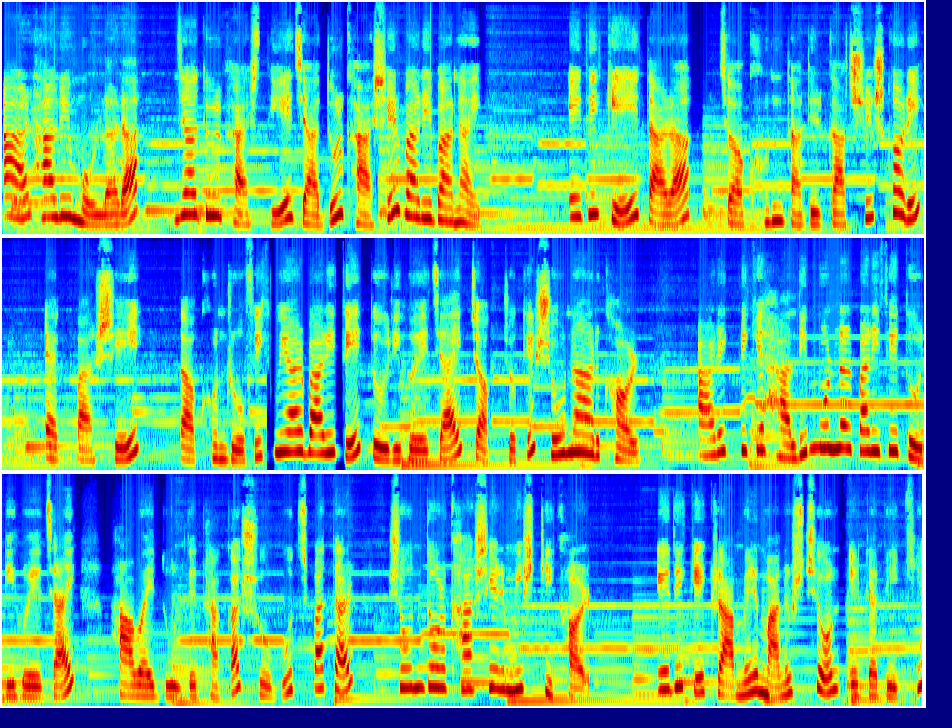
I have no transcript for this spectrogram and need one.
আর হালিম মোল্লারা জাদুর ঘাস দিয়ে জাদুর ঘাসের বাড়ি বানায়। এদিকে তারা যখন তাদের কাজ শেষ করে, এক পাশে তখন রফিক মিয়ার বাড়িতে তৈরি হয়ে যায় চকচকে সোনার ঘর। আরেকদিকে হালিম মোল্লার বাড়িতে তৈরি হয়ে যায় হাওয়ায় দুলতে থাকা সবুজ পাতার সুন্দর ঘাসের মিষ্টি ঘর এদিকে গ্রামের মানুষজন এটা দেখে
